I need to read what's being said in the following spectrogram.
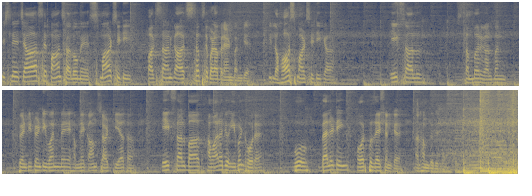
पिछले चार से पाँच सालों में स्मार्ट सिटी पाकिस्तान का आज सबसे बड़ा ब्रांड बन गया कि लाहौर स्मार्ट सिटी का एक साल सितंबर गालबन 2021 में हमने काम स्टार्ट किया था। एक साल बाद हमारा जो इवेंट हो रहा है, वो बैलेटिंग और पोजेशन का है, अल्हम्दुलिल्लाह।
